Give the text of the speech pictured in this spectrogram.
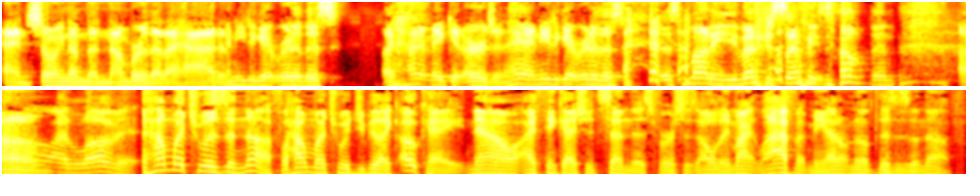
and showing them the number that I had. I need to get rid of this I kind of make it urgent. Hey, I need to get rid of this this money. You better send me something. Um, oh, I love it. How much was enough? How much would you be like? Okay, now I think I should send this. Versus, oh, they might laugh at me. I don't know if this is enough.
